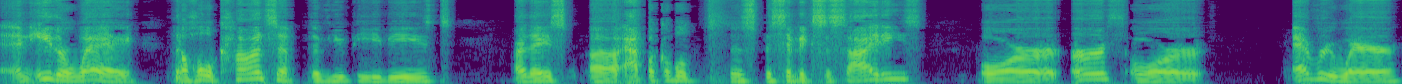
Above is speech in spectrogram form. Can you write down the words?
and either way, the whole concept of UPBs, are they uh, applicable to specific societies or Earth or everywhere?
